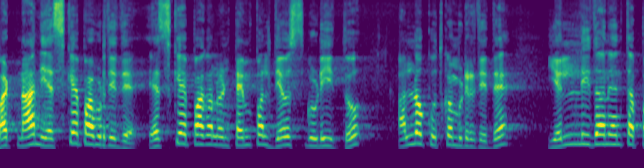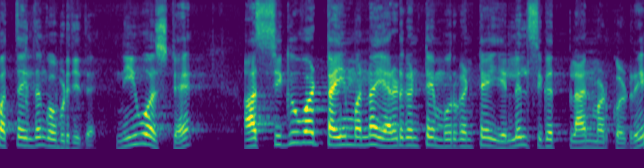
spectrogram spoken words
ಬಟ್ ನಾನು ಎಸ್ಕೇಪ್ ಆಗ್ಬಿಡ್ತಿದ್ದೆ. ಎಸ್ಕೇಪ್ ಆಗಲ್ಲ, ಒಂದು ಟೆಂಪಲ್ ದೇವಸ್ ಗುಡಿ ಇತ್ತು. ಅಲ್ಲೋ ಕೂತ್ಕೊಂಡ್ಬಿಟ್ಟಿರ್ತಿದ್ದೆ. ಎಲ್ಲಿದ್ದಾನೆ ಅಂತ ಪತ್ತೆ ಇಲ್ದಂಗೆ ಹೋಗ್ಬಿಡ್ತಿದ್ದೆ. ನೀವು ಅಷ್ಟೇ, ಆ ಸಿಗುವ ಟೈಮನ್ನು ಎರಡು ಗಂಟೆ, ಮೂರು ಗಂಟೆ ಎಲ್ಲೆಲ್ಲಿ ಸಿಗತ್ತೆ ಪ್ಲ್ಯಾನ್ ಮಾಡ್ಕೊಳ್ರಿ.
